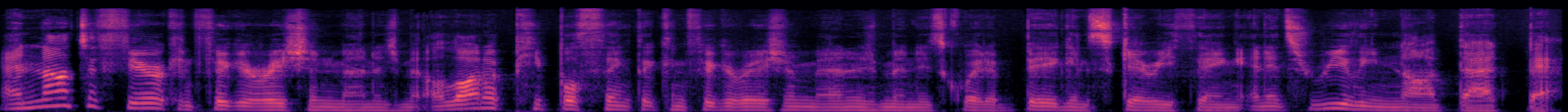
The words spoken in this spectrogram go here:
And not to fear configuration management. A lot of people think that configuration management is quite a big and scary thing, and it's really not that bad.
